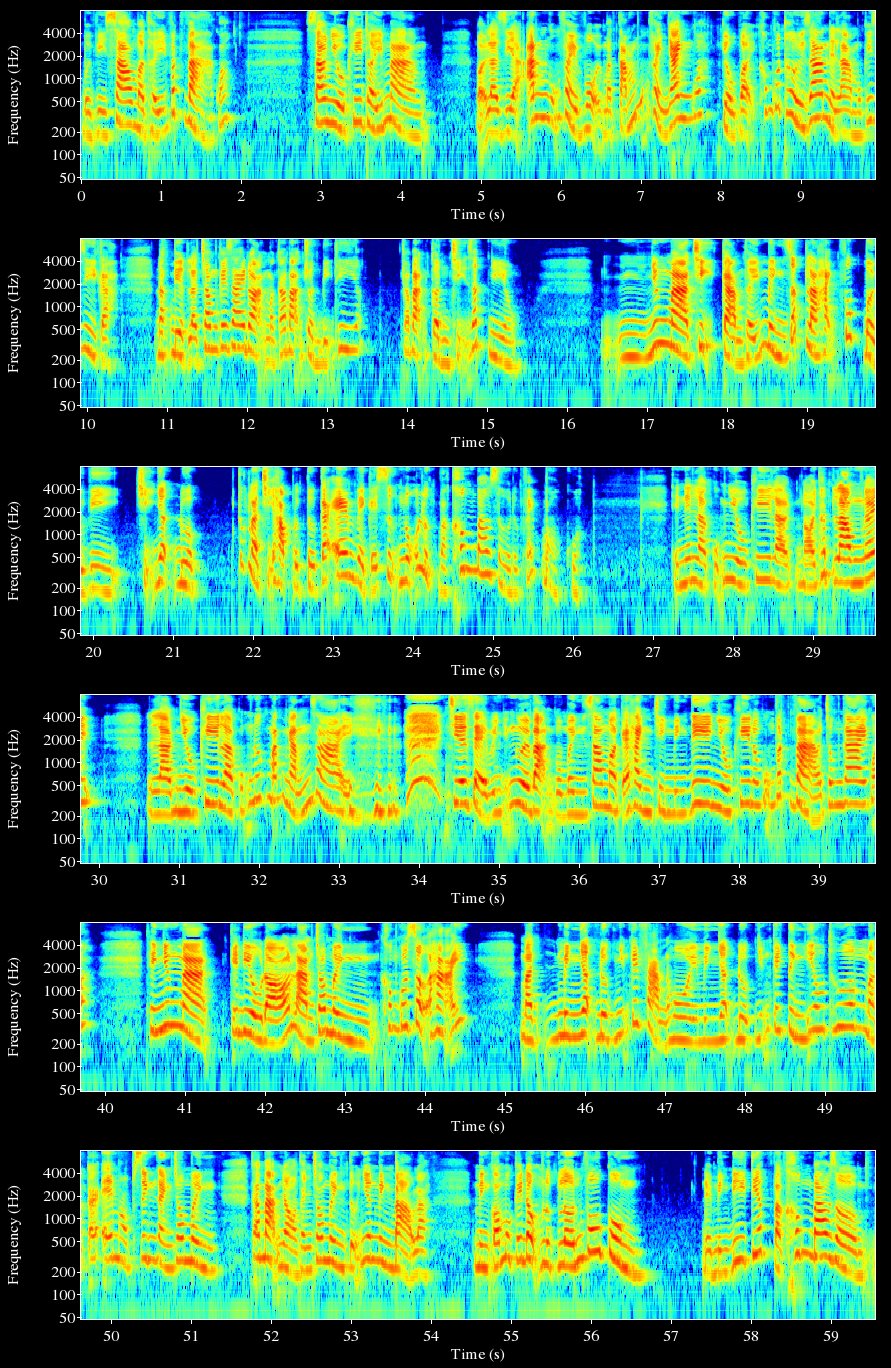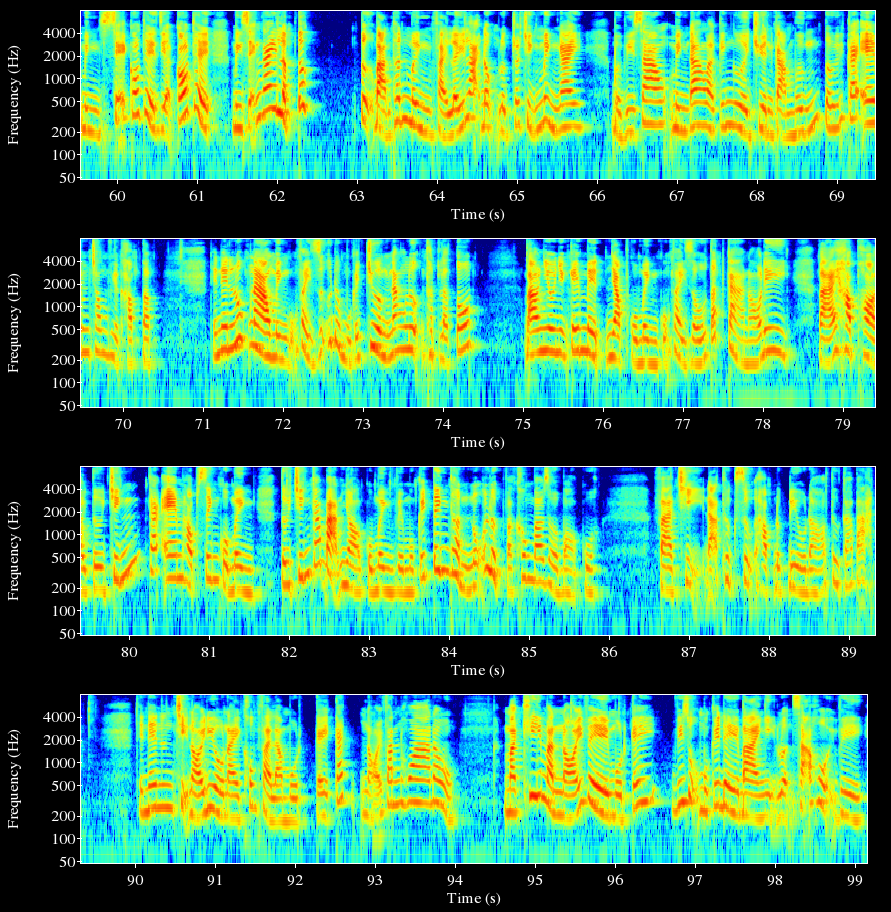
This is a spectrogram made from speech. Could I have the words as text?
Bởi vì sao mà thấy vất vả quá? Sao nhiều khi thấy mà gọi là gì ạ à? ăn cũng phải vội mà tắm cũng phải nhanh quá kiểu vậy không có thời gian để làm một cái gì cả. Đặc biệt là trong cái giai đoạn mà các bạn chuẩn bị thi á các bạn cần chị rất nhiều. Nhưng mà chị cảm thấy mình rất là hạnh phúc bởi vì chị nhận được tức là chị học được từ các em về cái sự nỗ lực và không bao giờ được phép bỏ cuộc. Thế nên là cũng nhiều khi là, nói thật lòng đấy, là nhiều khi là cũng nước mắt ngắn dài. Chia sẻ với những người bạn của mình sao mà cái hành trình mình đi nhiều khi nó cũng vất vả và trông gai quá. Thế nhưng mà cái điều đó làm cho mình không có sợ hãi mà mình nhận được những cái phản hồi, mình nhận được những cái tình yêu thương mà các em học sinh dành cho mình, các bạn nhỏ dành cho mình, tự nhiên mình bảo là mình có một cái động lực lớn vô cùng để mình đi tiếp và không bao giờ mình sẽ có thể gì ạ? Có thể mình sẽ ngay lập tức tự bản thân mình phải lấy lại động lực cho chính mình ngay. Bởi vì sao? Mình đang là cái người truyền cảm hứng tới các em trong việc học tập. Thế nên lúc nào mình cũng phải giữ được một cái trường năng lượng thật là tốt bao nhiêu những cái mệt nhọc của mình cũng phải giấu tất cả nó đi. Và hãy học hỏi từ chính các em học sinh của mình, từ chính các bạn nhỏ của mình về một cái tinh thần nỗ lực và không bao giờ bỏ cuộc. Và chị đã thực sự học được điều đó từ các bạn. Thế nên chị nói điều này không phải là một cái cách nói văn hoa đâu, mà khi mà nói về một cái, ví dụ một cái đề bài nghị luận xã hội về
